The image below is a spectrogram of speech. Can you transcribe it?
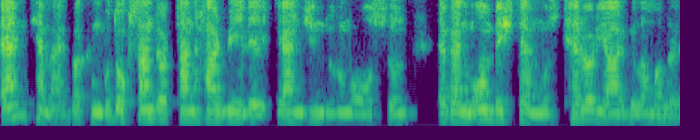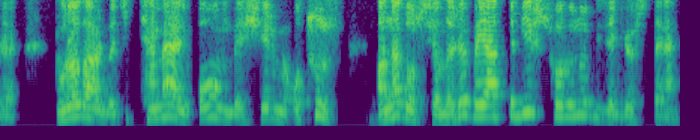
en temel bakın bu 94 tane harbiyle gencin durumu olsun, efendim 15 Temmuz terör yargılamaları, buralardaki temel 15, 20, 30 ana dosyaları veyahut da bir sorunu bize gösteren,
